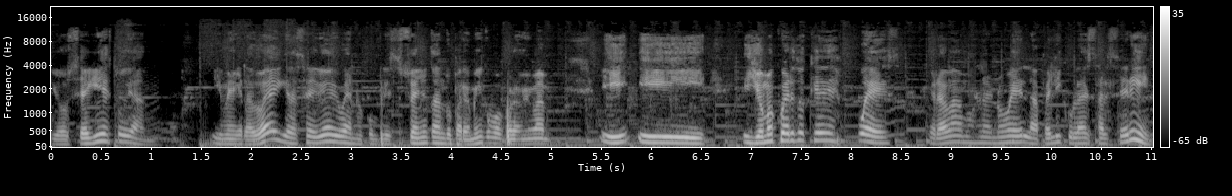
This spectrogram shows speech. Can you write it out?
yo seguí estudiando. Y me gradué, y gracias a Dios, y bueno, cumplí ese sueño tanto para mí como para mi mamá. Y, y, y yo me acuerdo que después grabamos la novela, la película de Salserín.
